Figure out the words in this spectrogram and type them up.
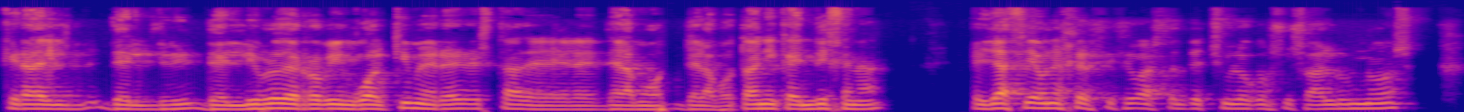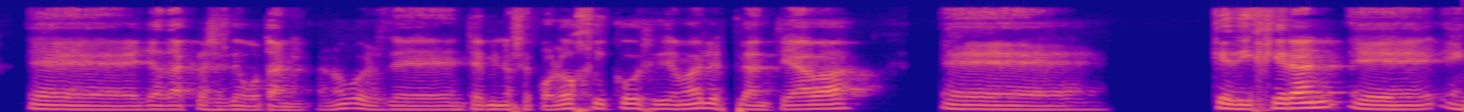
que era el, del, libro de Robin Wall Kimmerer, esta de, la, botánica indígena. Ella hacía un ejercicio bastante chulo con sus alumnos, eh, ya da clases de botánica, ¿no? Pues en términos ecológicos y demás, les planteaba eh, que dijeran eh,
